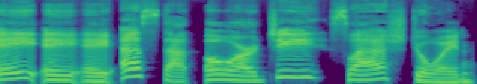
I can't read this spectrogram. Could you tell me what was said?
AAAS.org slash join.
